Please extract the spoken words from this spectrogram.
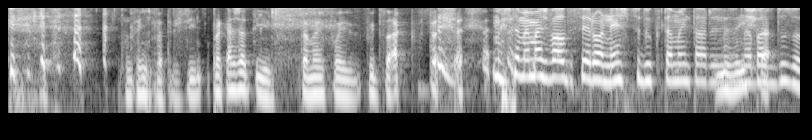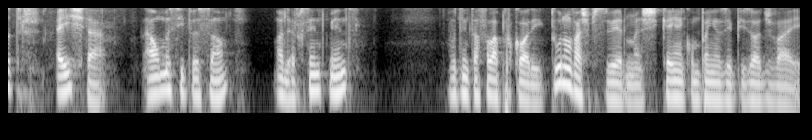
não tenho patrocínio, por acaso já tive, também foi, foi de saco. Mas também mais vale ser honesto do que também estar na está. base dos outros. Aí está. Há uma situação. Olha, recentemente vou tentar falar por código. Tu não vais perceber, mas quem acompanha os episódios vai,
